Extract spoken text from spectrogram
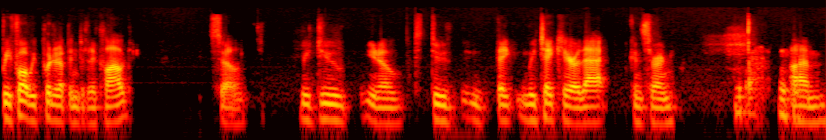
before we put it up into the cloud. So we do, you know, do they, we take care of that concern. um,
